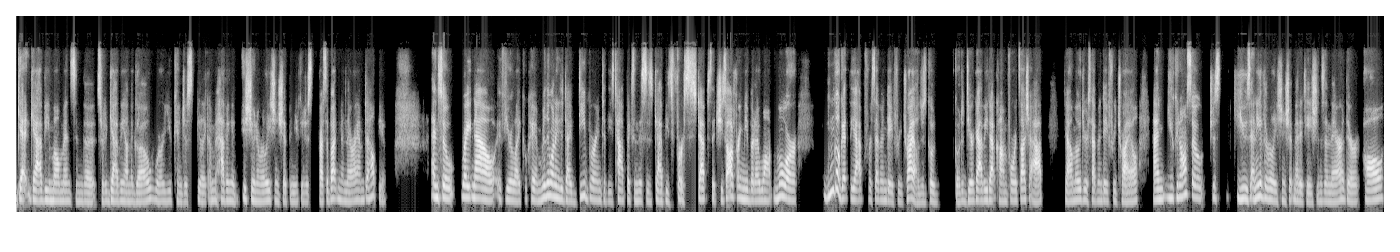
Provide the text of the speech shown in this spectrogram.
get Gabby moments in the sort of Gabby on the go where you can just be like, I'm having an issue in a relationship and you can just press a button and there I am to help you. And so, right now, if you're like, okay, I'm really wanting to dive deeper into these topics, and this is Gabby's first steps that she's offering me, but I want more, you can go get the app for seven day free trial. Just go go to deargabby.com forward slash app, download your seven day free trial. And you can also just use any of the relationship meditations in there. They're all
